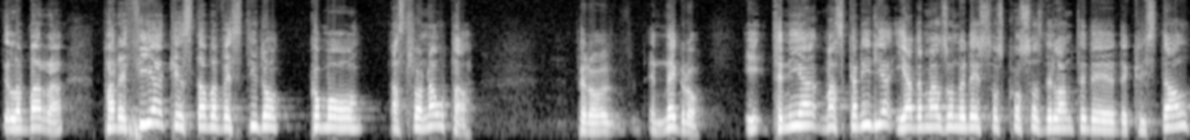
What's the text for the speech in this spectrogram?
de la barra. Parecía que estaba vestido como astronauta, pero en negro. Y tenía mascarilla y además una de esas cosas delante de, de cristal,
